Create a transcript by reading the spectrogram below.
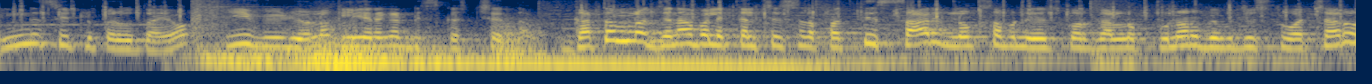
ఎన్ని సీట్లు పెరుగుతాయో ఈ వీడియోలో క్లియర్గా డిస్కస్ చేద్దాం. గతంలో జనాభా లెక్కలు చేసిన ప్రతిసారి లోక్సభ నియోజకవర్గాల్లో పునర్విభజిస్తూ వచ్చారు.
